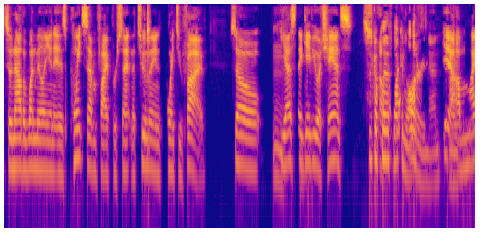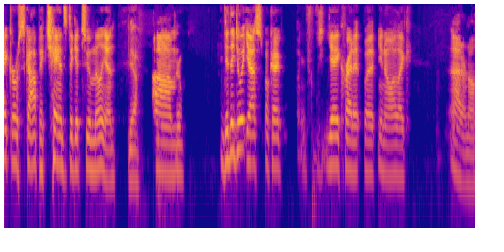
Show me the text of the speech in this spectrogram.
So now the one million is 0.75 percent, and the two million is 0.25. So Hmm. yes, they gave you a chance. Let's just go play Uh, the fucking lottery, man. Yeah, Like, a microscopic chance to get two million. Yeah. Um, True. did they do it? Yes. Okay. Yay, credit. But you know, like, I don't know.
